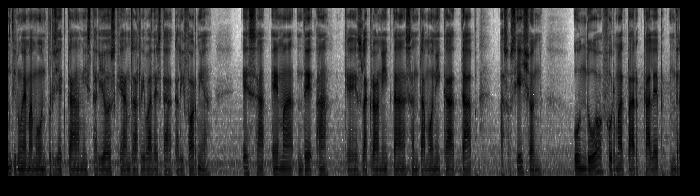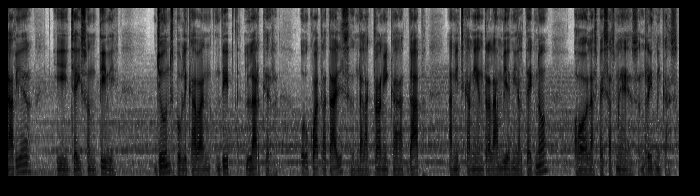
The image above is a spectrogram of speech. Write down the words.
Continuem amb un projecte misteriós que ens arriba des de Califòrnia, SMDA, que és l'acrònic de Santa Monica Dub Association, un duo format per Caleb Dravier i Jason Tibi. Junts publicaven Deep Larker, quatre talls d'electrònica dub a mig camí entre l'ambient i el techno o les peces més rítmiques.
